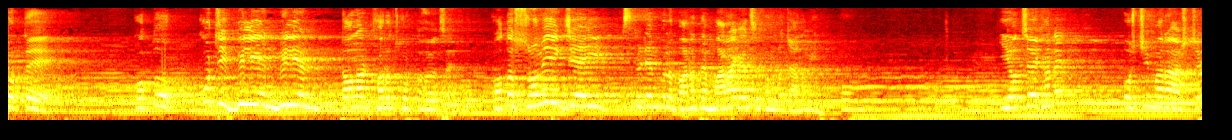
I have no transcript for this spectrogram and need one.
করতে কত কোটি বিলিয়ন বিলিয়ন ডলার খরচ করতে হয়েছে। কত শ্রমিক যে এই স্টেডিয়ামগুলো বানাতে মারা গেছে তোমরা জানোই কি হচ্ছে এখানে? পশ্চিমারা আসছে।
